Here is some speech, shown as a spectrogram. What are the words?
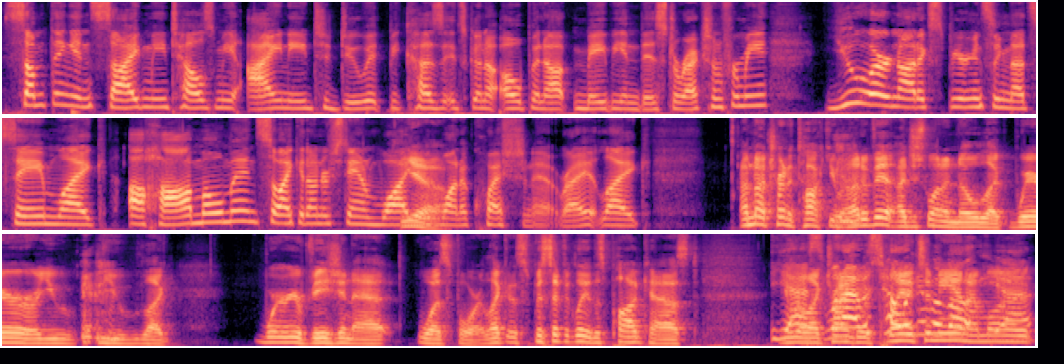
something inside me tells me I need to do it because it's gonna open up maybe in this direction for me. You are not experiencing that same like aha moment, so I could understand why Yeah. you want to question it, right? Like. I'm not trying to talk you out of it. I just want to know like where are you you like where your vision at was for like specifically this podcast. You Yes, were like trying I to explain it to me, and I'm yeah. like,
